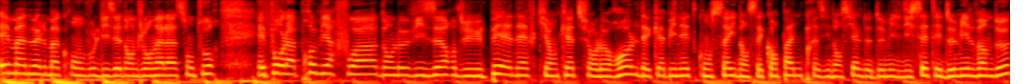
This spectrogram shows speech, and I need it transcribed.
Emmanuel Macron, vous le disiez dans le journal à son tour, est pour la première fois dans le viseur du PNF qui enquête sur le rôle des cabinets de conseil dans ses campagnes présidentielles de 2017 et 2022.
